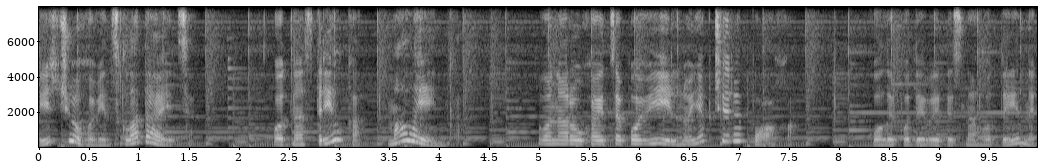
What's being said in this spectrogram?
Із чого він складається? Одна стрілка маленька. Вона рухається повільно, як черепаха. Коли подивитись на годинник,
